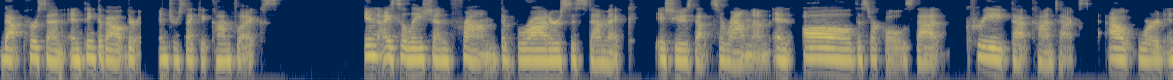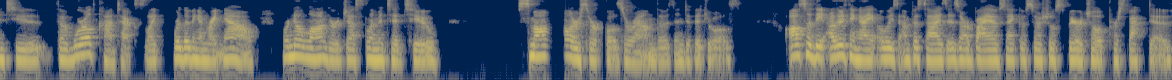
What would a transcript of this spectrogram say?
that person and think about their interpsychic conflicts in isolation from the broader systemic issues that surround them and all the circles that create that context outward into the world context like we're living in right now we're no longer just limited to smaller circles around those individuals. Also the other thing i always emphasize is our biopsychosocial spiritual perspective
